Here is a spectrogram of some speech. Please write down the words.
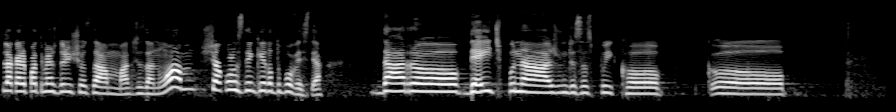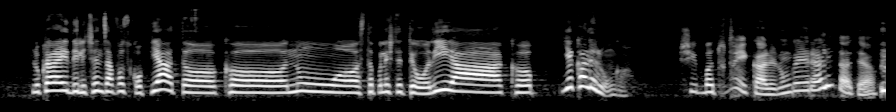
la care poate mi-aș dori și eu să am acces, dar nu am, și acolo se încheie toată povestea. Dar uh, de aici până ajunge să spui că, că lucrarea ei de licență a fost copiată, că nu uh, stăpânește teoria, că e cale lungă și bătută. Nu e cale lungă, e realitatea.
